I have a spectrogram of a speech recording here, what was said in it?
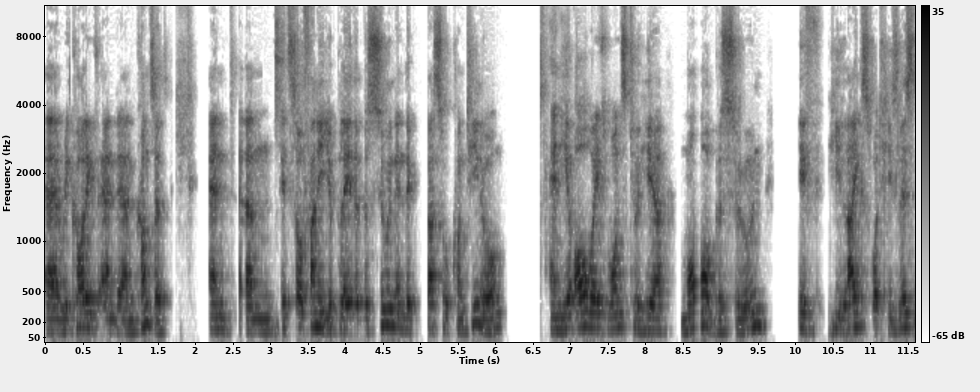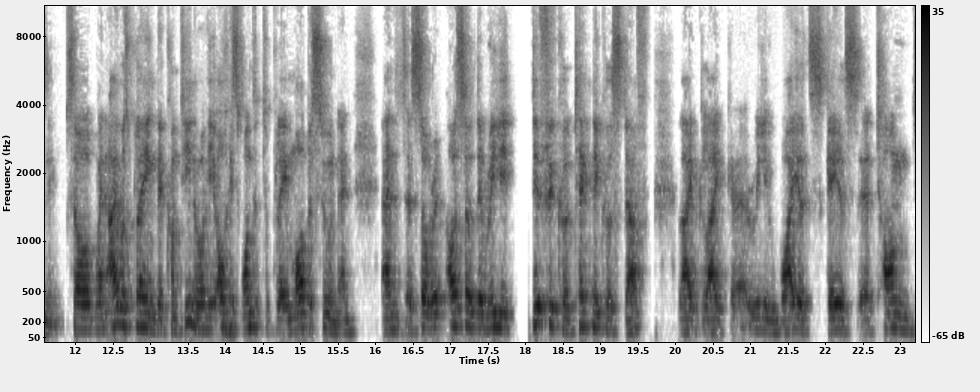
uh, recordings and, and concerts. And um, it's so funny. You play the bassoon in the basso continuo, and he always wants to hear more bassoon if he likes what he's listening. So when I was playing the continuo, he always wanted to play more bassoon, and and so also the really difficult technical stuff, like like uh, really wild scales, uh, tongued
